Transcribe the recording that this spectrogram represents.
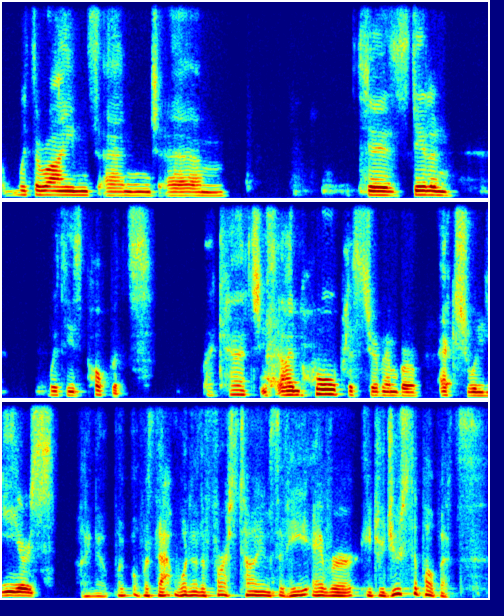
with the Rhymes and um, Jez Dillon with his puppets. I can't, I'm hopeless to remember actual years. I know, but, was that one of the first times that he ever introduced the puppets?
